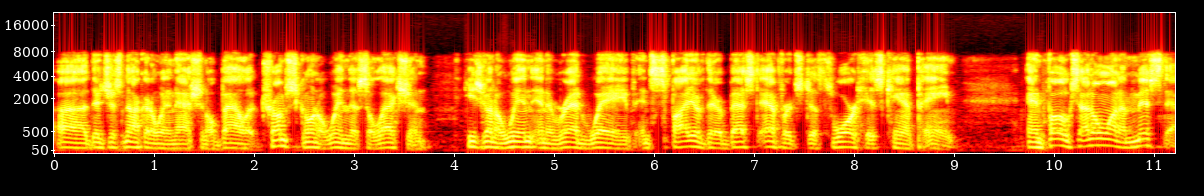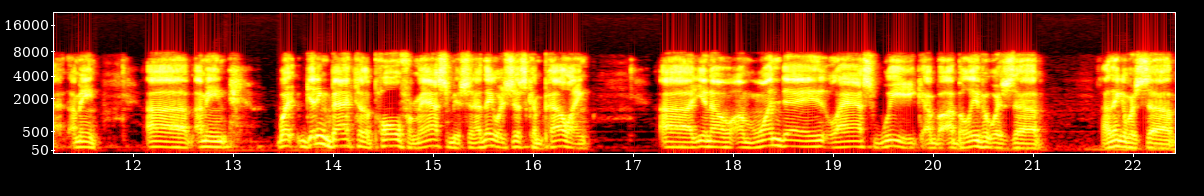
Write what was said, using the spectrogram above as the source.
Uh, they're just not going to win a national ballot. Trump's going to win this election. He's going to win in a red wave in spite of their best efforts to thwart his campaign. And folks, I don't want to miss that. I mean, uh, I mean, what, getting back to the poll from Rasmussen, I think it was just compelling. Uh, you know, on one day last week, I, believe it was, uh, I think it was, uh,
